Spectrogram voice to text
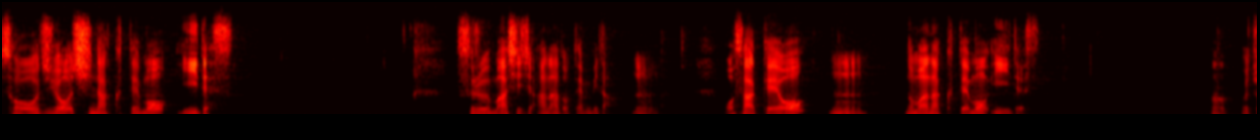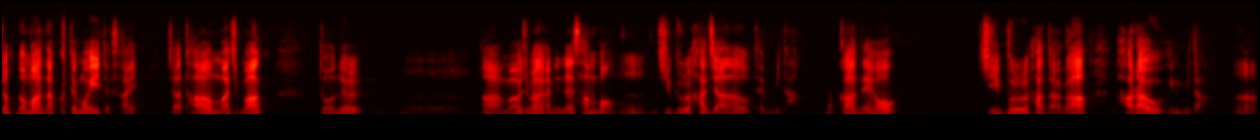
掃除をしなくてもいいです。するましじあなどてみだ。うん、お酒を、うん、飲まなくてもいいです。 어, 그렇죠? 너마나 그때 뭐 이데 사이. 자, 다음 마지막 돈을 어, 아, 마지막이 아니네. 3번. 음, 지불하지 않아도 됩니다. 오카네요. 지불하다가 하라우입니다. 어,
